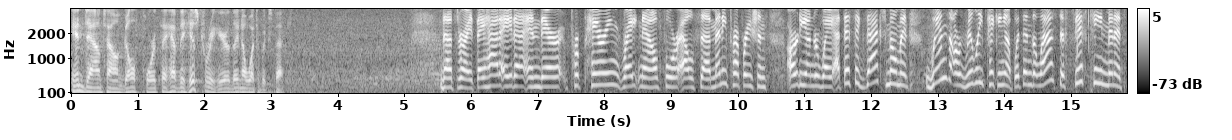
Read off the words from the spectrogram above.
in downtown Gulfport. They have the history here. They know what to expect. That's right. They had Eta and they're preparing right now for Elsa. Many preparations already underway. At this exact moment, winds are really picking up. Within the last 15 minutes,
